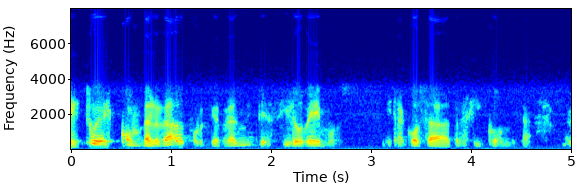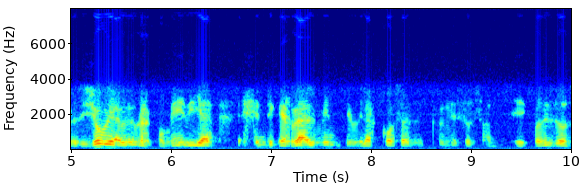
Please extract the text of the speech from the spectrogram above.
esto es con verdad porque realmente así lo vemos, esta cosa tragicómica. Pero si yo voy a ver una comedia, hay gente que realmente ve las cosas con esos, con esos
